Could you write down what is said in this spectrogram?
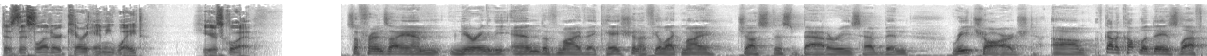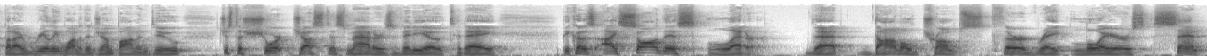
Does this letter carry any weight? Here's Glenn. So, friends, I am nearing the end of my vacation. I feel like my justice batteries have been recharged. Um, I've got a couple of days left, but I really wanted to jump on and do just a short Justice Matters video today because I saw this letter that Donald Trump's third rate lawyers sent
